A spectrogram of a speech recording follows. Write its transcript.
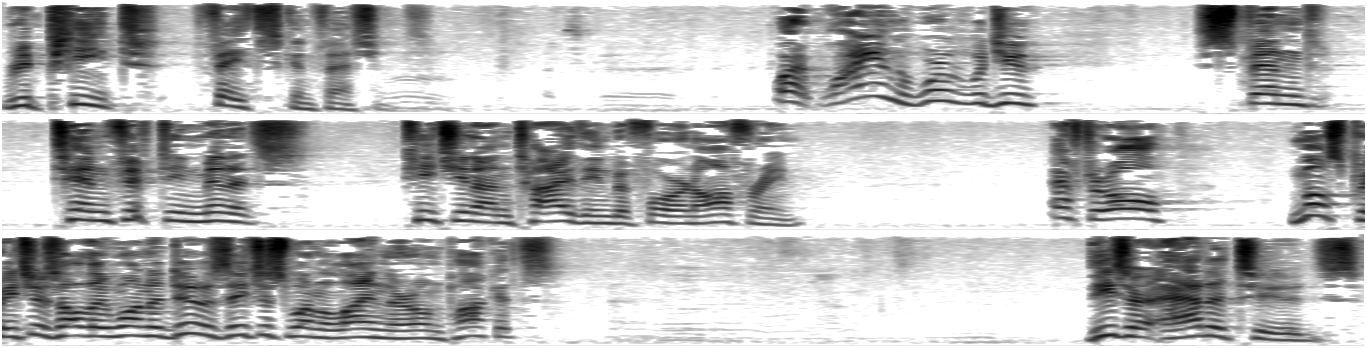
repeat faith's confessions? Why, why in the world would you spend 10, 15 minutes teaching on tithing before an offering? After all, most preachers, all they want to do is they just want to line their own pockets. These are attitudes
